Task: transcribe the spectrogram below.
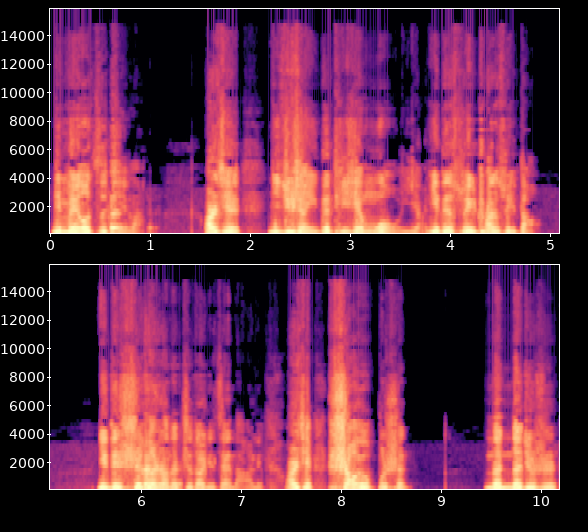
你没有自己了，而且你就像一个提线木偶一样，你得随传随到，你得时刻让他知道你在哪里，而且稍有不慎，那那就是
